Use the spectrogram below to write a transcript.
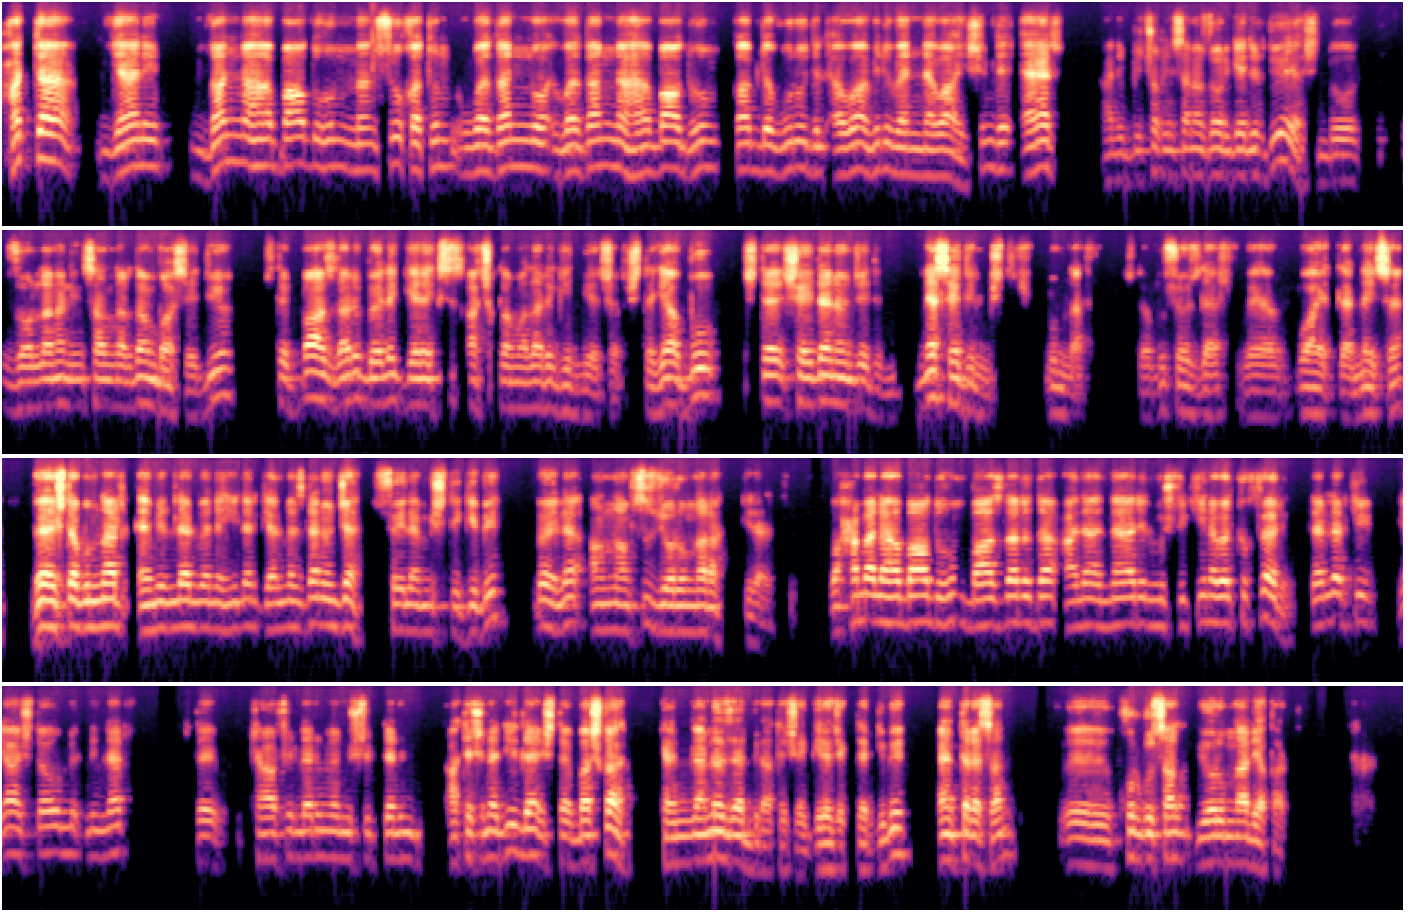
Hatta yani zannaha ba'duhum mensukatun ve zannu ve zannaha ba'duhum kable vurudil evamiri ve nevahi. Şimdi eğer hani birçok insana zor gelir diyor ya şimdi o zorlanan insanlardan bahsediyor. İşte bazıları böyle gereksiz açıklamaları girmeye çalışıyor. İşte ya bu işte şeyden öncedir. Neshedilmiştir bunlar. İşte bu sözler veya bu ayetler neyse. Ve işte bunlar emirler ve nehiler gelmezden önce söylenmişti gibi böyle anlamsız yorumlara girer. Ve hamalaha ba'duhum bazıları da ala naril müşrikine vel küffari. Derler ki ya işte o müminler işte kafirlerin ve müşriklerin ateşine değil de işte başka kendilerine özel bir ateşe girecekler gibi enteresan e, kurgusal yorumlar yapar.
